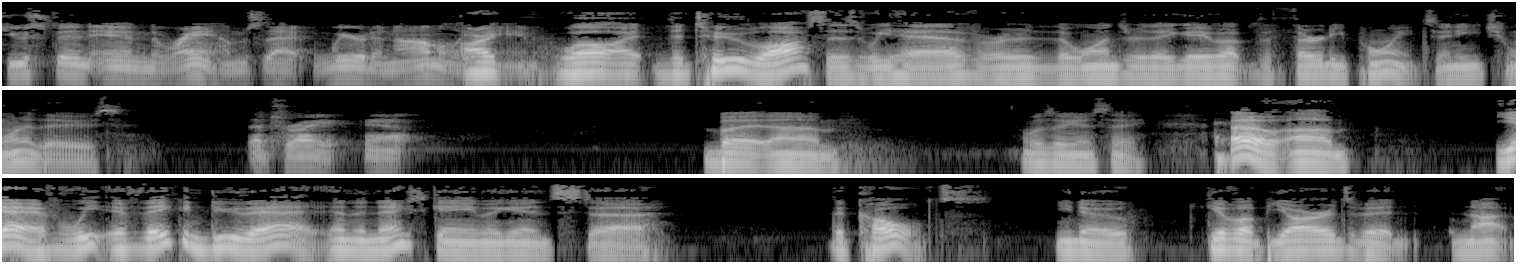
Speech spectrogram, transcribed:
Houston and the Rams, that weird anomaly Our, game. well, I, the two losses we have are the ones where they gave up the 30 points in each one of those. That's right. Yeah. But um, what was I going to say? Oh, um, yeah. If we if they can do that in the next game against uh, the Colts, you know, give up yards but not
